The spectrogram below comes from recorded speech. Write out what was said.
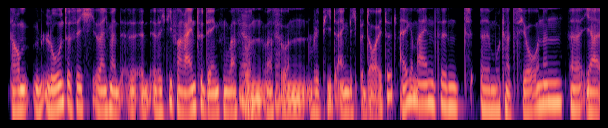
Darum lohnt es sich, sag ich mal, äh, sich tiefer reinzudenken, was so ein, was so ein Repeat eigentlich bedeutet. Allgemein sind äh, Mutationen, äh, ja,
